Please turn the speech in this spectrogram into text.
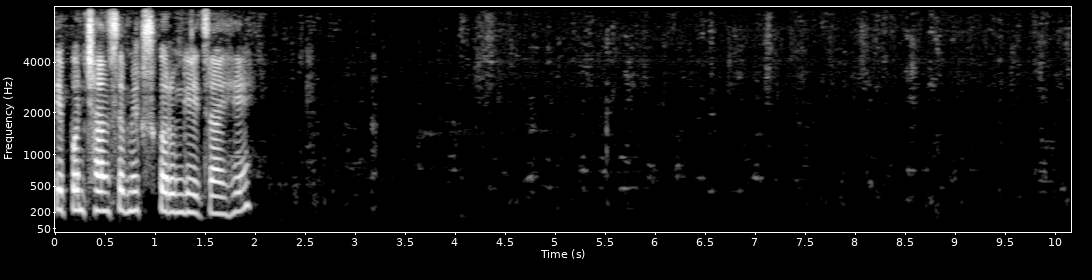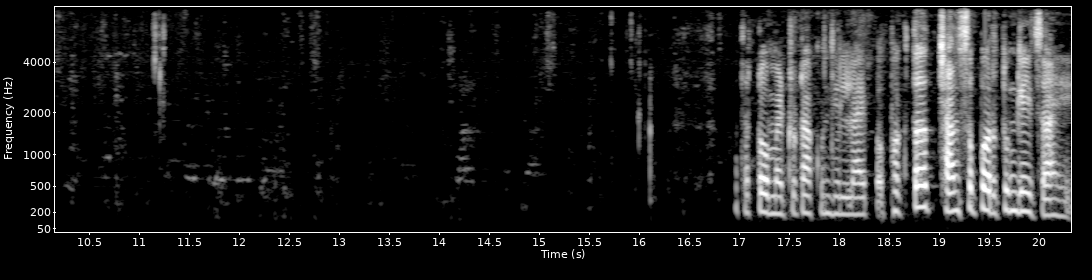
ते पण छानसं मिक्स करून घ्यायचं आहे. आता टोमॅटो टाकून दिलेला आहे. फक्त छानसं परतून घ्यायचं आहे.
